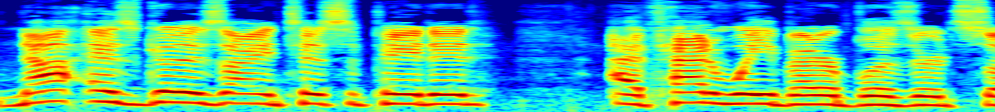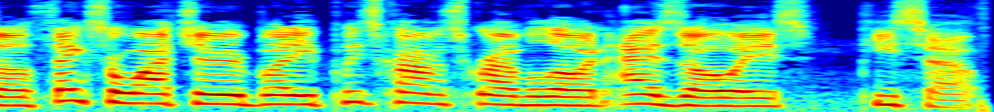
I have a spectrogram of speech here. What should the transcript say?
not as good as I anticipated. I've had way better blizzards. So thanks for watching, everybody. Please comment, subscribe below. And as always, peace out.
